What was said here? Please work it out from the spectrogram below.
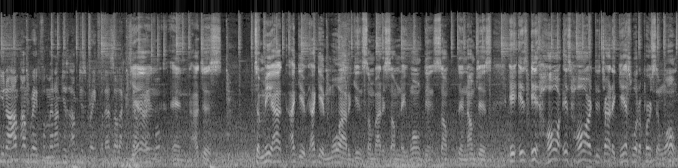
you know, I'm, I'm grateful, man. I'm just I'm just grateful. That's all I can say. yeah, I'm and, grateful. and I just to me, I, I get I get more out of getting somebody something they want than something I'm just it, it's it hard it's hard to try to guess what a person want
